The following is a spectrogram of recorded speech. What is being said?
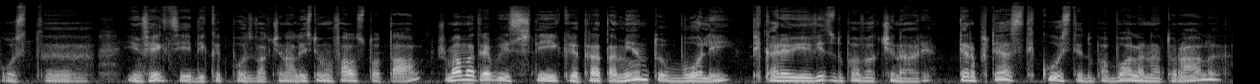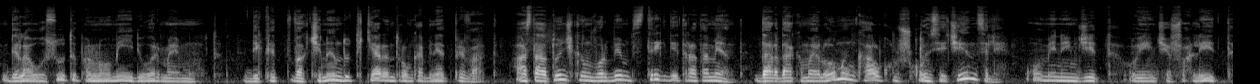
post-infecție decât post-vaccinală. Este un fals total și mama trebuie să știe că tratamentul bolii pe care o eviți după vaccinare te-ar putea să te coste după boala naturală de la 100 până la 1000 de ori mai mult decât vaccinându-te chiar într-un cabinet privat. Asta atunci când vorbim strict de tratament. Dar dacă mai luăm în calcul și consecințele, o meningită, o encefalită,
